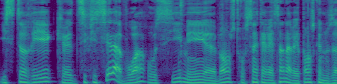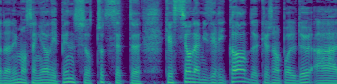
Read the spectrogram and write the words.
historique, euh, difficile à voir aussi, mais euh, bon, je trouve ça intéressant la réponse que nous a donnée Monseigneur Lépine sur toute cette euh, question de la miséricorde que Jean-Paul II a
